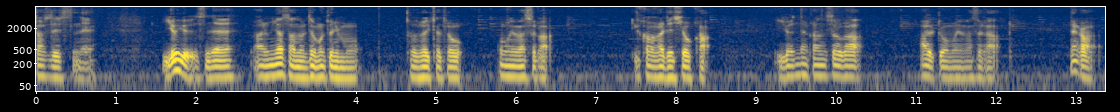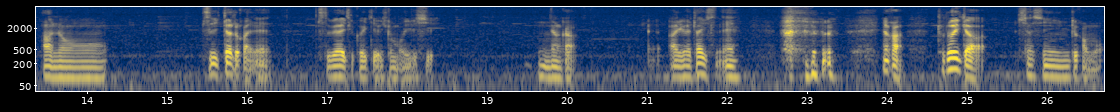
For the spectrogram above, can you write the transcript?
たですね。いよいよですね。あの皆さんの手元にも届いたと思いますがいかがでしょうか。いろんな感想があると思いますがなんかあのー、ツイッターとかでねつぶやいてくれてる人もいるしなんかありがたいですね。なんか届いた写真とかも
